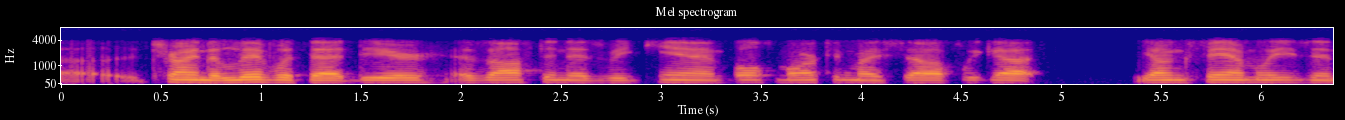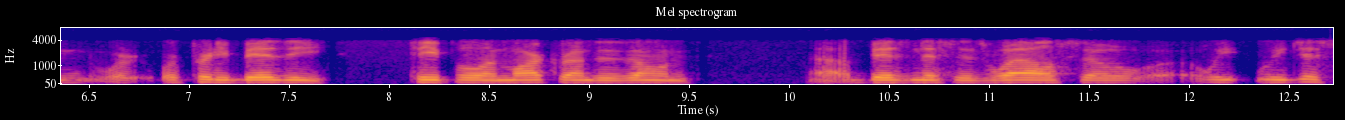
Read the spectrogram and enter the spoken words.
uh, trying to live with that deer as often as we can. Both Mark and myself, we got young families, and we're we're pretty busy people. And Mark runs his own uh, business as well, so we we just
